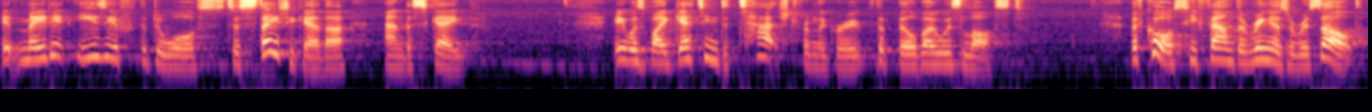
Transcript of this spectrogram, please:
it made it easier for the dwarfs to stay together and escape. It was by getting detached from the group that Bilbo was lost. Of course, he found the ring as a result,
